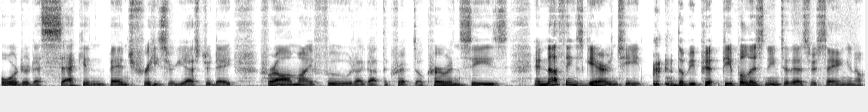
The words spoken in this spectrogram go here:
ordered a second bench freezer yesterday for all my food. I got the cryptocurrencies, and nothing's guaranteed. There'll be p- people listening to this are saying, you know,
